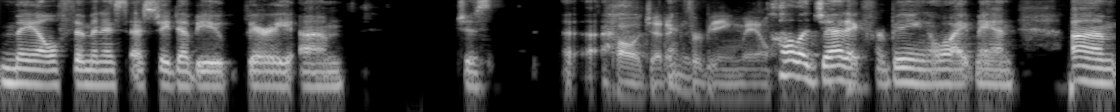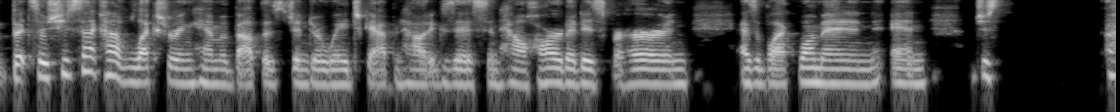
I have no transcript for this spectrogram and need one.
male feminist sjw very um just uh, apologetic for being male. Apologetic for being a white man. Um, but so she's not kind of lecturing him about this gender wage gap and how it exists and how hard it is for her and as a black woman and just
